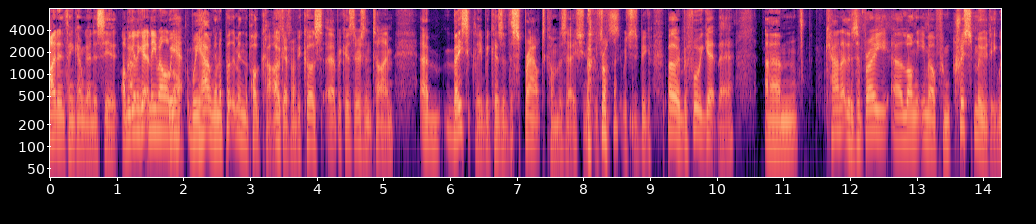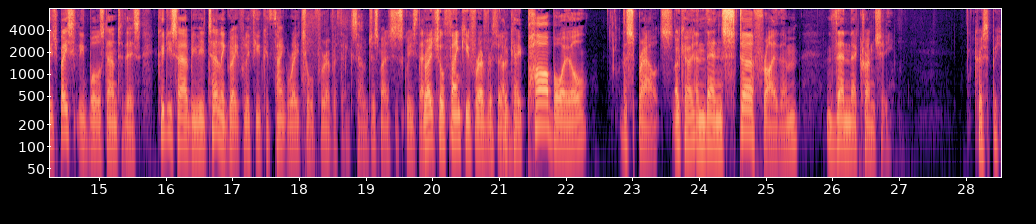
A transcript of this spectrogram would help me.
I don't think I'm going to see it. Are we going to get an email? we ha- we have. I'm going to put them in the podcast. Okay, fine. Because uh, because there isn't time. Uh, basically, because of the Sprout conversation, which right. is which is big. By the way, before we get there, um, can there's a very uh, long email from Chris Moody, which basically boils down to this: Could you say I'd be eternally grateful if you could thank Rachel for everything? So just managed to squeeze that. Rachel, thank you for everything. Okay, parboil the sprouts. Okay, and then stir fry them. Then they're crunchy, crispy.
